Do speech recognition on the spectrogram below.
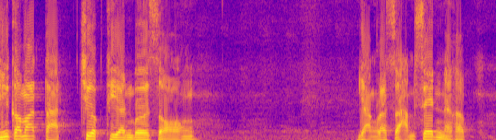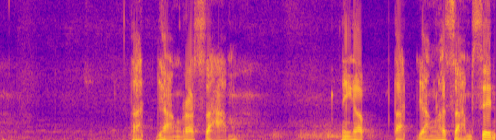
นี่ก็มาตัดเชือกเทียนเบอร์สองอย่างละสามเส้นนะครับ ตัดอย่างละสามนี่ครับตัดอย่างละสามเส้น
